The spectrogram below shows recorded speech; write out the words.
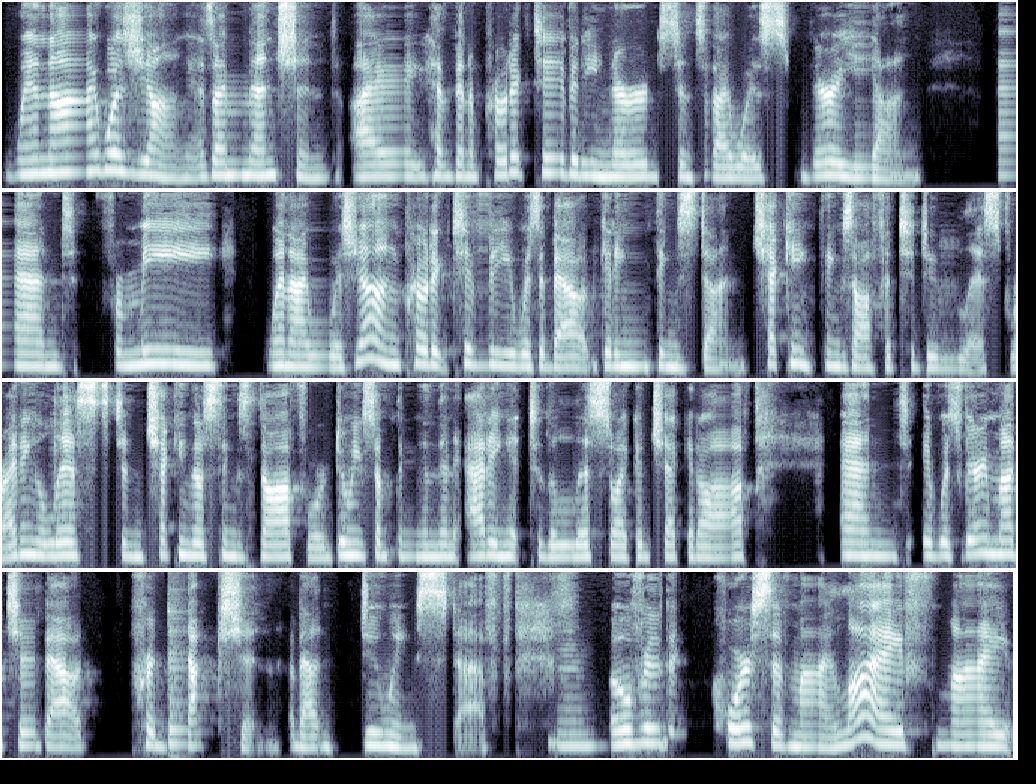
When I was young, as I mentioned, I have been a productivity nerd since I was very young. And for me, when I was young, productivity was about getting things done, checking things off a to do list, writing a list and checking those things off, or doing something and then adding it to the list so I could check it off. And it was very much about production, about doing stuff. Mm. Over the course of my life, my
